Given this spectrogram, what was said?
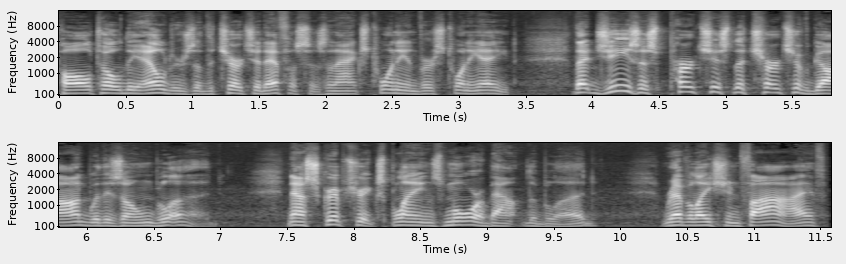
Paul told the elders of the church at Ephesus in Acts 20 and verse 28 that Jesus purchased the church of God with his own blood. Now, Scripture explains more about the blood. Revelation 5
